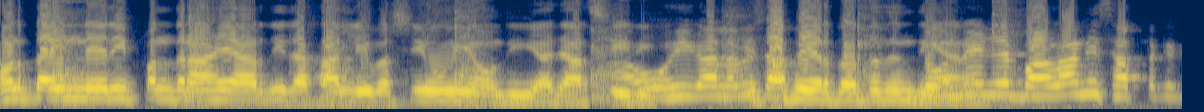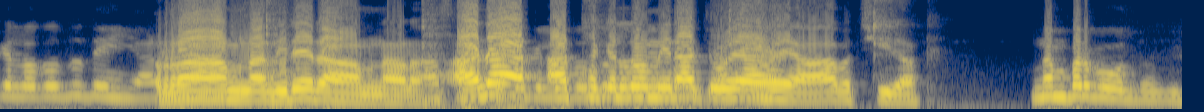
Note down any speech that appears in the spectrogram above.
ਹੁਣ ਤਾਂ ਇੰਨੇ ਦੀ 15000 ਦੀ ਤਾਂ ਖਾਲੀ ਬੱਸੀ ਉਹੀ ਆਉਂਦੀ ਆ ਜਰਸੀ ਦੀ। ਉਹੀ ਗੱਲ ਆ ਵੀ ਇਹ ਤਾਂ ਫੇਰ ਦੁੱਧ ਦਿੰਦੀਆਂ ਦੋਨੇ ਨੇ। ਜੇ ਬਾਲਾ ਨਹੀਂ 7 ਕਿਲੋ ਦੁੱਧ ਦੇਈ ਜਾਣ ਰਾਮ ਨਾਲ ਵੀਰੇ ਰਾਮ ਨਾਲ। ਸੱਤ ਆਦਾ ਕਿੱਲੋ 8 ਕਿਲੋ ਮੇਰਾ ਚੋਇਆ ਹੋਇਆ ਆ ਬੱਚੀ ਦਾ। ਨੰਬਰ ਬੋਲ ਦਿਓ ਜੀ।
